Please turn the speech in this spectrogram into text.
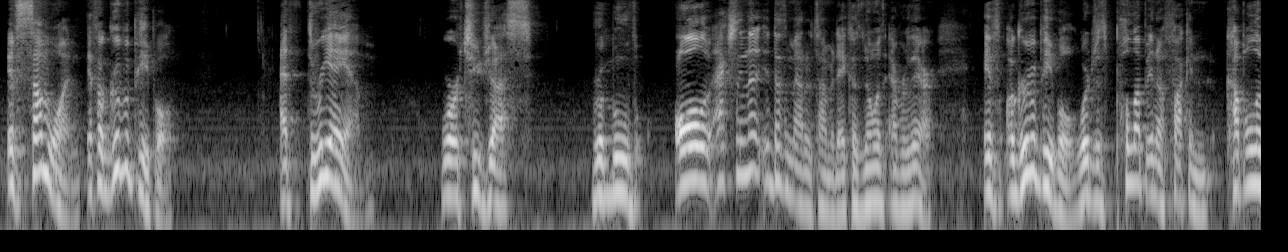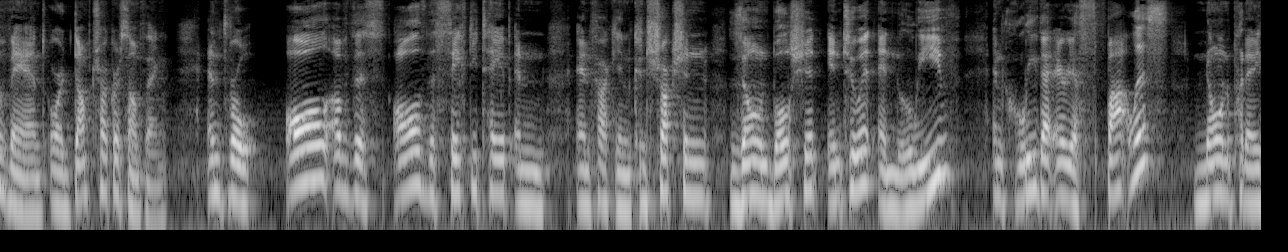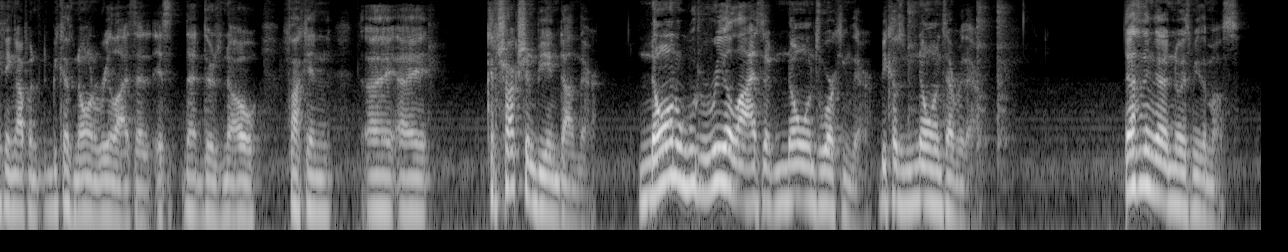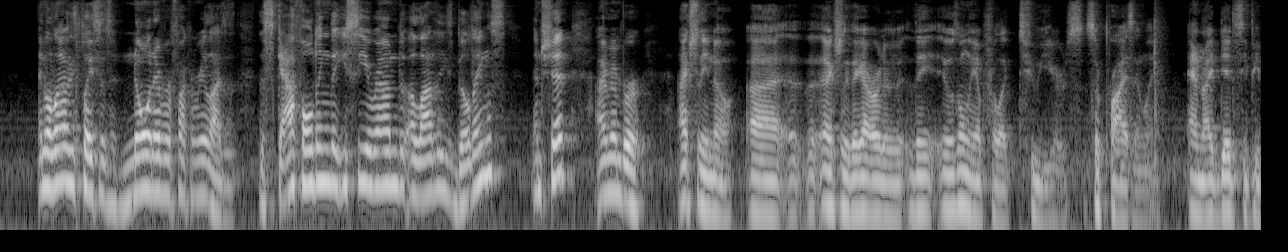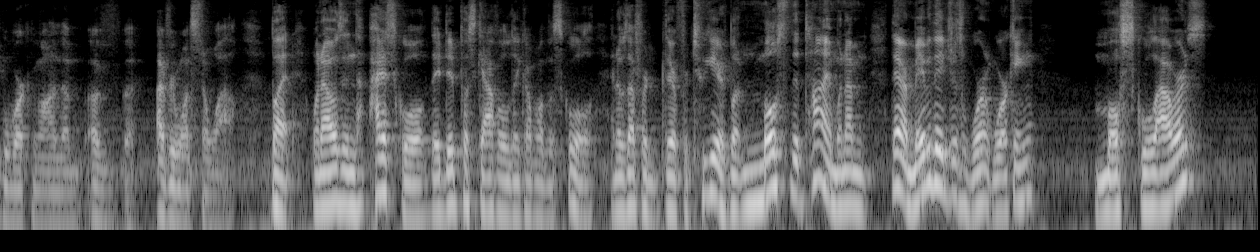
If someone, if a group of people at 3 a.m. were to just remove all actually, it doesn't matter the time of day because no one's ever there. If a group of people were just pull up in a fucking couple of vans or a dump truck or something and throw all of this all of the safety tape and and fucking construction zone bullshit into it and leave and leave that area spotless no one put anything up because no one realized that it's that there's no fucking uh, uh, construction being done there. No one would realize that no one's working there because no one's ever there that's the thing that annoys me the most and a lot of these places, no one ever fucking realizes. The scaffolding that you see around a lot of these buildings and shit. I remember, actually, no. Uh, actually, they got rid of it. They, it was only up for like two years, surprisingly. And I did see people working on them of uh, every once in a while. But when I was in high school, they did put scaffolding up on the school, and it was up for there for two years. But most of the time, when I'm there, maybe they just weren't working most school hours.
